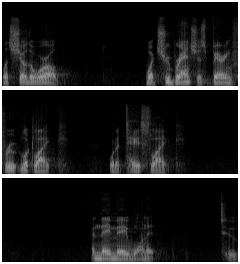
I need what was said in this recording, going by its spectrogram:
Let's show the world what true branches bearing fruit look like, what it tastes like, and they may want it too.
